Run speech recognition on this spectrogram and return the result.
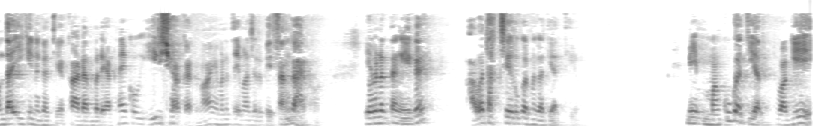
හොඳයි කියන ගතිය කාඩම්බරයක් නෑ කෝ ඊර්ෂ්‍යා කරනවා එහෙම නැත්නම් ඒ මාසර පෙසංගහනවා. එහෙම නැත්නම් ඒක අව탁සේරු කරන ගතියක් තියෙනවා. මේ මකු ගතියත් වගේ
